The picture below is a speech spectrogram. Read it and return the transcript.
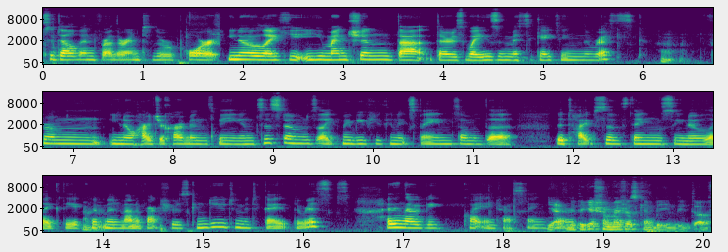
to delve in further into the report, you know, like you, you mentioned that there's ways of mitigating the risk from, you know, hydrocarbons being in systems. Like maybe if you can explain some of the the types of things, you know, like the mm-hmm. equipment manufacturers can do to mitigate the risks. I think that would be quite interesting. Yeah, for- mitigation measures can be indeed of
